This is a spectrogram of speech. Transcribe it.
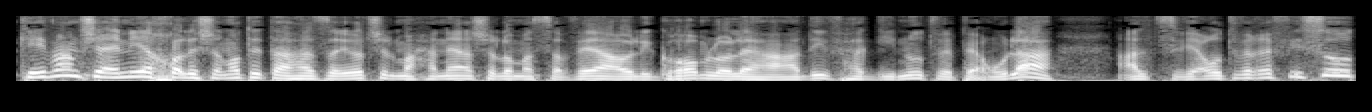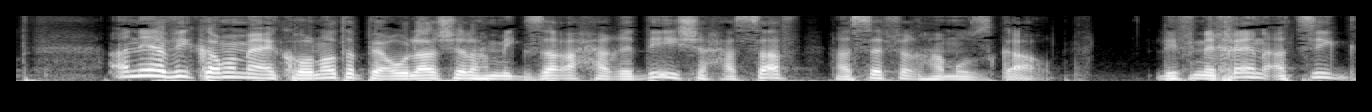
כיוון שאיני יכול לשנות את ההזיות של מחנה השלום השבע או לגרום לו להעדיף הגינות ופעולה על צביעות ורפיסות, אני אביא כמה מעקרונות הפעולה של המגזר החרדי שחשף הספר המוזכר. לפני כן אציג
